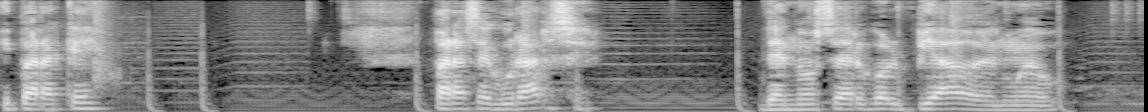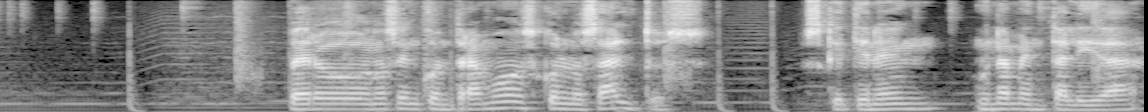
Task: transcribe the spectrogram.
¿Y para qué? Para asegurarse de no ser golpeado de nuevo. Pero nos encontramos con los altos, que tienen una mentalidad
